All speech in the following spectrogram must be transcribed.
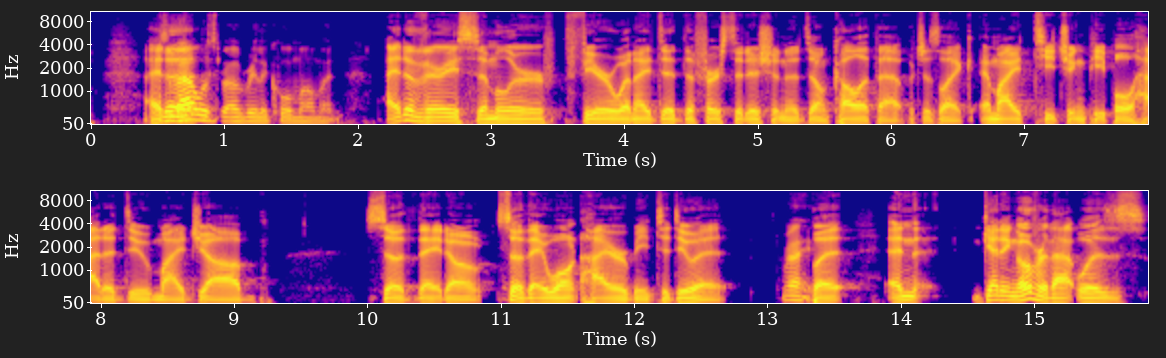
I so a, that was a really cool moment. I had a very similar fear when I did the first edition of Don't Call It That, which is like, am I teaching people how to do my job so they don't, so they won't hire me to do it? Right. But, and getting over that was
